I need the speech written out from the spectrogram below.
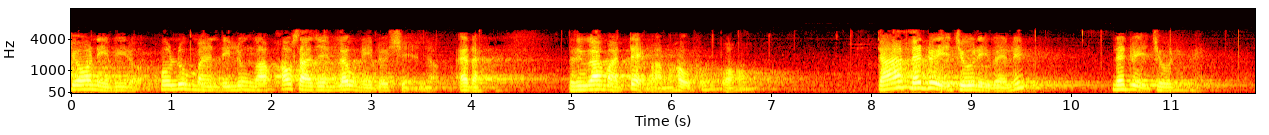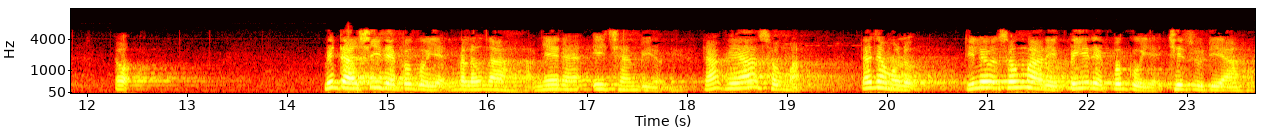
ကြောနေပြီးတော့ဟိုလူမှန်ဒီလူငါဟောက်စားခြင်းလုပ်နေလို့ရှိရင်တော့အဲ့ဒါဘယ်သူကမှတဲ့မှာမဟုတ်ဘူးပေါ့ဒါလက်တွေ့အကျိုးတွေပဲလေလက်တွေ့အကျိုးတွေပဲတော့မေတ္တာရှိတဲ့ပုဂ္ဂိုလ်ရဲ့နှလုံးသားအမြဲတမ်းအေးချမ်းပြီးတော့နေတာဒါဘုရားအဆုံးအမဒါကြောင့်မလို့ဒီလိုအဆုံးအမတွေပေးတဲ့ပုဂ္ဂိုလ်ရဲ့ခြေဆုတရားဟာ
